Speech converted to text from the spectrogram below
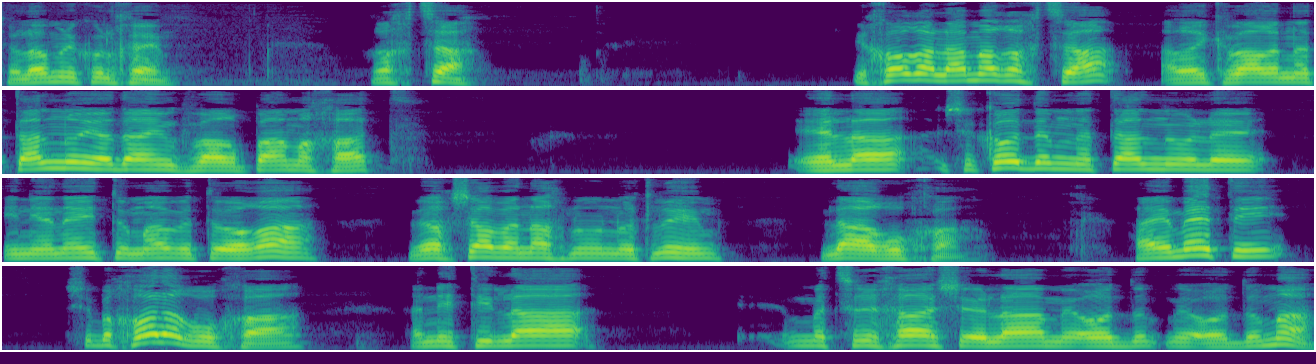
שלום לכולכם. רחצה. לכאורה למה רחצה? הרי כבר נטלנו ידיים כבר פעם אחת, אלא שקודם נטלנו לענייני טומאה וטהרה, ועכשיו אנחנו נוטלים לארוחה. האמת היא שבכל ארוחה הנטילה מצריכה שאלה מאוד מאוד דומה.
